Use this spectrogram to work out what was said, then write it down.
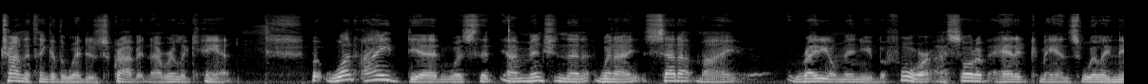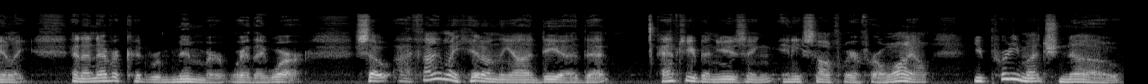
trying to think of the way to describe it, and I really can't. But what I did was that I mentioned that when I set up my radial menu before, I sort of added commands willy nilly, and I never could remember where they were. So I finally hit on the idea that after you've been using any software for a while, you pretty much know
